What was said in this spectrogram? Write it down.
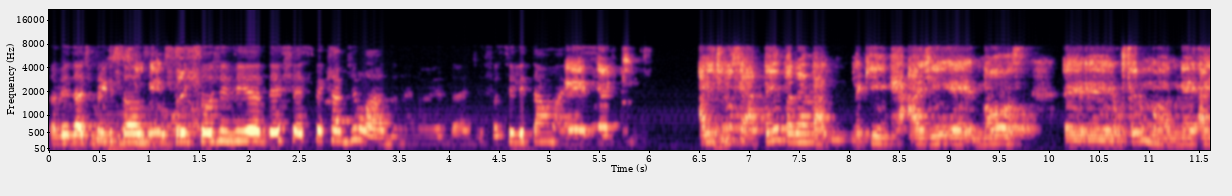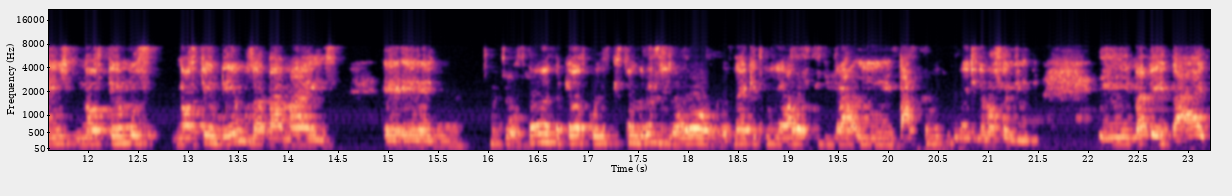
na verdade, o preguiçoso, o preguiçoso devia deixar esse pecado de lado, né? Na verdade, facilitar mais. É, é, a gente não se atenta, né, Thalita, que a gente, é, nós é, é, o ser humano, né? A gente, nós temos, nós tendemos a dar mais é, é importância aquelas coisas que são grandiosas, né? Que têm um impacto muito grande na nossa vida. E na verdade,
